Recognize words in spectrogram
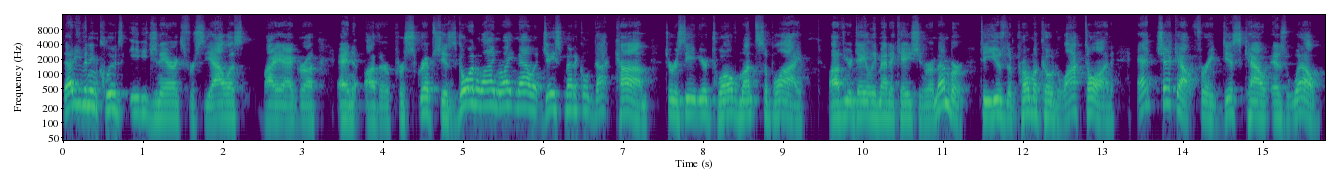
That even includes ED generics for Cialis, Viagra, and other prescriptions. Go online right now at jasemedical.com to receive your 12 month supply of your daily medication. Remember to use the promo code locked on at checkout for a discount as well.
